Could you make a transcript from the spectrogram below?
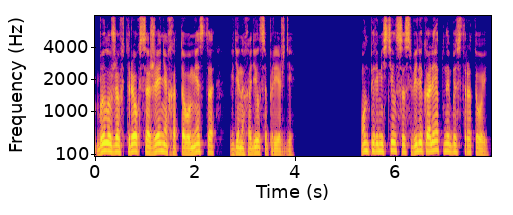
был уже в трех сажениях от того места, где находился прежде. Он переместился с великолепной быстротой.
